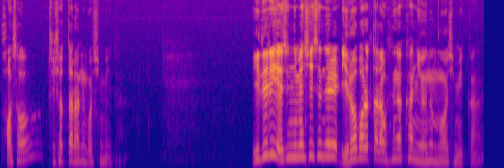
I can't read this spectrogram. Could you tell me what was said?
벗어 두셨다라는 것입니다. 이들이 예수님의 시신을 잃어버렸다라고 생각한 이유는 무엇입니까?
